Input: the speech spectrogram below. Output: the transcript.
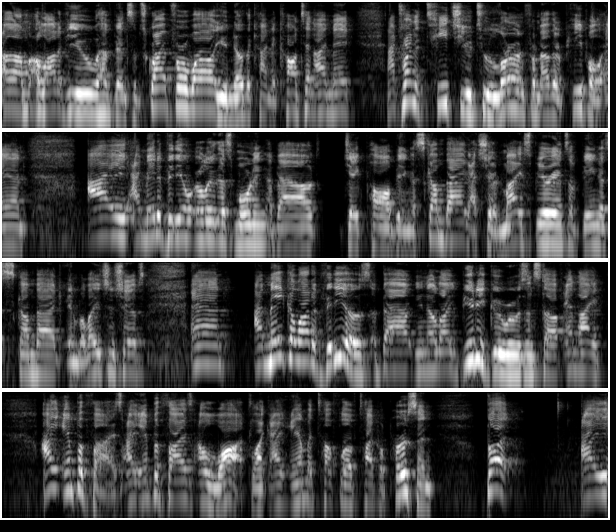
um, a lot of you have been subscribed for a while, you know the kind of content I make, and I'm trying to teach you to learn from other people. And I, I made a video earlier this morning about Jake Paul being a scumbag. I shared my experience of being a scumbag in relationships. And I make a lot of videos about, you know, like beauty gurus and stuff, and like, I empathize. I empathize a lot. Like, I am a tough love type of person, but I,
